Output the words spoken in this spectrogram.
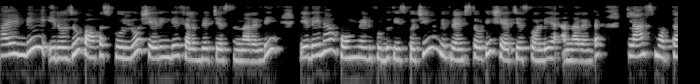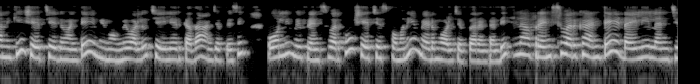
హాయ్ అండి. ఈరోజు పాప స్కూల్లో షేరింగ్ డే సెలబ్రేట్ చేస్తున్నారండి. ఏదైనా హోమ్ మేడ్ ఫుడ్ తీసుకొచ్చి మీ ఫ్రెండ్స్ తోటి షేర్ చేసుకోండి అన్నారంట. క్లాస్ మొత్తానికి షేర్ చేయడం అంటే మీ మమ్మీ వాళ్ళు చేయలేరు కదా అని చెప్పేసి ఓన్లీ మీ ఫ్రెండ్స్ వరకు షేర్ చేసుకోమని మేడం వాళ్ళు చెప్పారంటండి. ఇలా ఫ్రెండ్స్ వరకు అంటే డైలీ లంచ్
